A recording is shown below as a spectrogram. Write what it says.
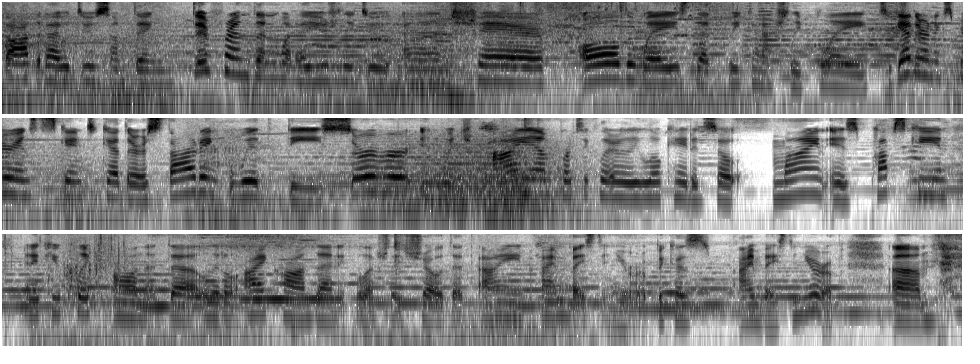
thought that I would do something different than what I usually do and share all the ways that we can actually play together and experience this game together, starting with the server in which I am particularly located. So mine is Puffskein, and if you click on the little icon, then it will actually show that I'm, I'm based in Europe, because I'm based in Europe. Um,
